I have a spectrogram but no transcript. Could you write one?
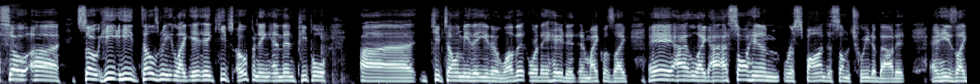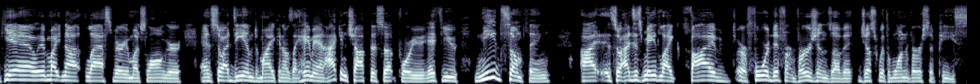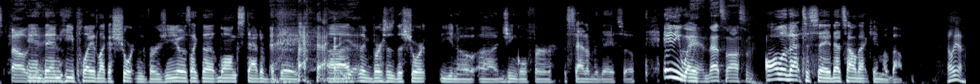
so, uh, so he he tells me like it, it keeps opening, and then people uh keep telling me they either love it or they hate it and mike was like hey i like i I saw him respond to some tweet about it and he's like yeah it might not last very much longer and so i dm'd mike and i was like hey man i can chop this up for you if you need something I so I just made like five or four different versions of it just with one verse apiece, Oh, and yeah, then he played like a shortened version. You know, it's like the long stat of the day uh, Yeah. versus the short, you know, uh, jingle for the stat of the day. So anyway, Man, that's awesome. all of that to say, that's how that came about. Hell yeah.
